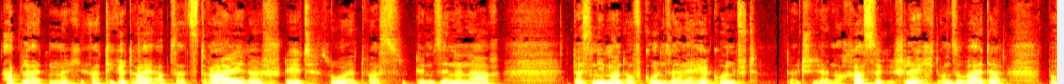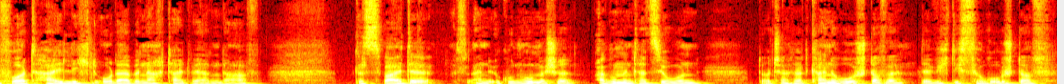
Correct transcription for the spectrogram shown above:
ableiten. Nicht? Artikel 3 Absatz 3, da steht so etwas dem Sinne nach, dass niemand aufgrund seiner Herkunft, dann steht ja noch Rasse, Geschlecht und so weiter, bevorteiligt oder benachteiligt werden darf. Das zweite ist eine ökonomische Argumentation. Deutschland hat keine Rohstoffe. Der wichtigste Rohstoff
